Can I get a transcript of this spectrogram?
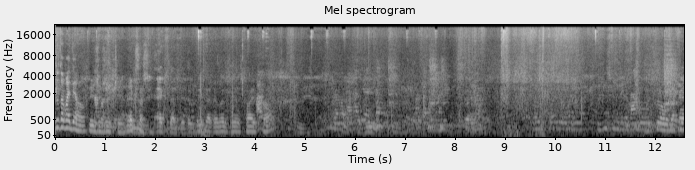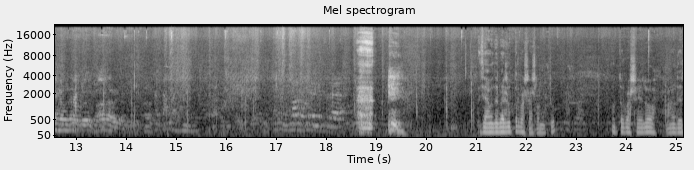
জুতা পাই দেও একশো যে আমাদের বাড়ির উত্তর পাশে আসলাম একটু। উত্তর পাশে এলো আমাদের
